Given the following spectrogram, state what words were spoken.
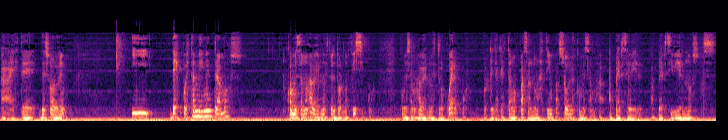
a este desorden. Y Después también entramos, comenzamos a ver nuestro entorno físico, comenzamos a ver nuestro cuerpo, porque ya que estamos pasando más tiempo a solas, comenzamos a, percibir, a percibirnos.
